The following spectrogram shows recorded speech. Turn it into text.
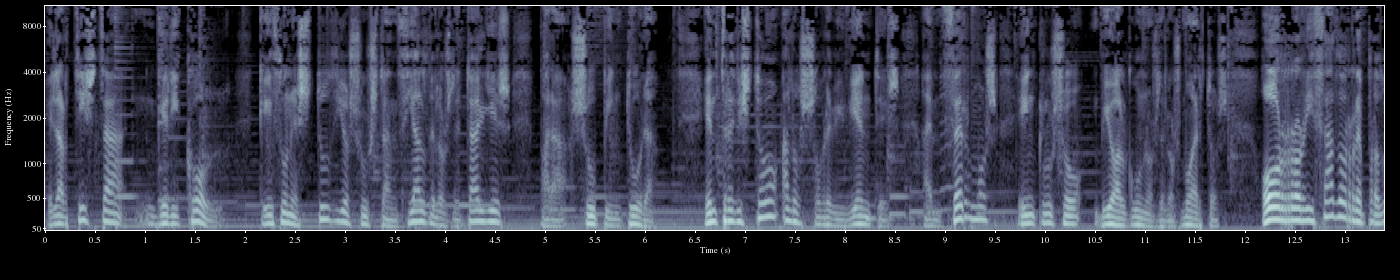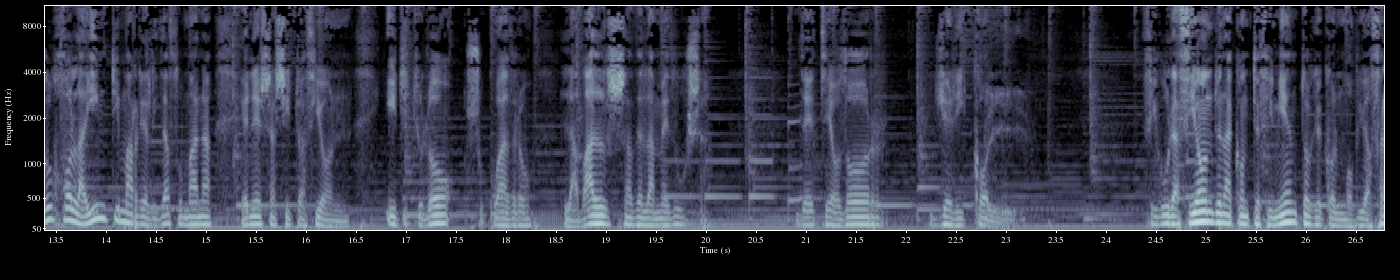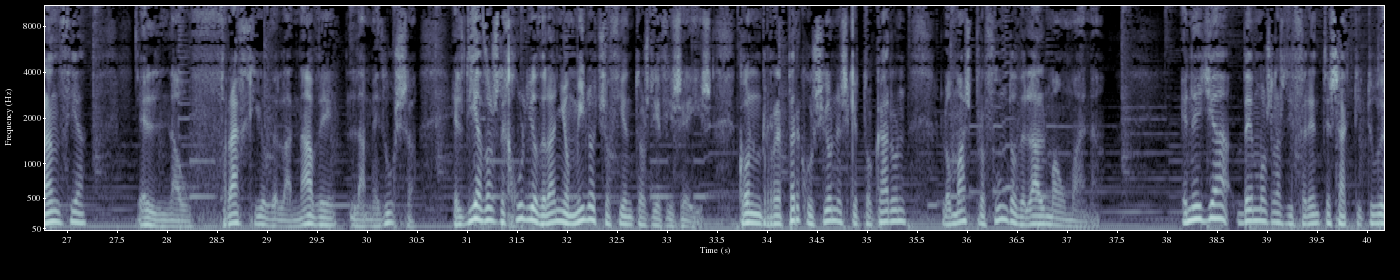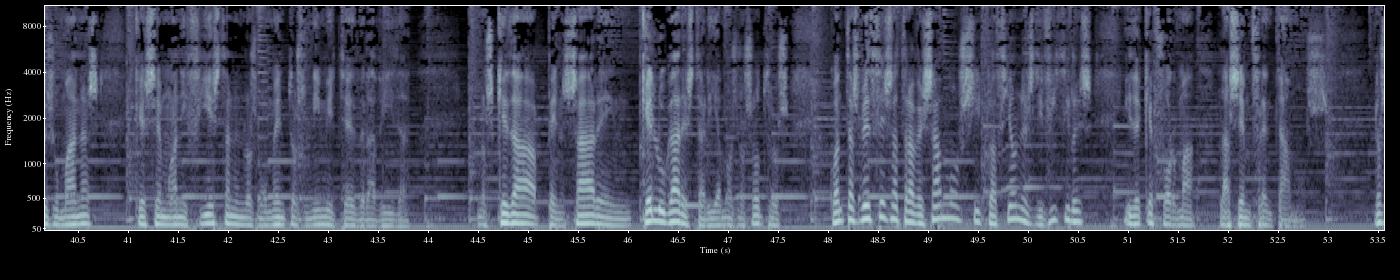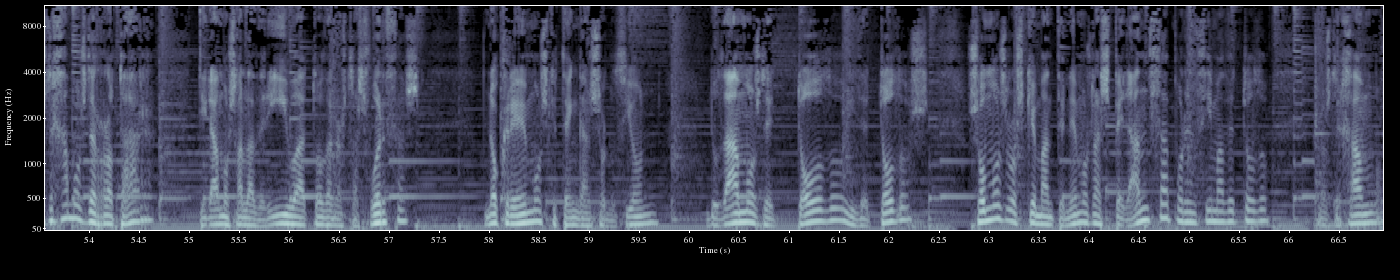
El artista Gericol que hizo un estudio sustancial de los detalles para su pintura. Entrevistó a los sobrevivientes, a enfermos e incluso vio a algunos de los muertos. Horrorizado reprodujo la íntima realidad humana en esa situación y tituló su cuadro La balsa de la medusa, de Theodore Jericol. Figuración de un acontecimiento que conmovió a Francia el naufragio de la nave La Medusa, el día 2 de julio del año 1816, con repercusiones que tocaron lo más profundo del alma humana. En ella vemos las diferentes actitudes humanas que se manifiestan en los momentos límite de la vida. Nos queda pensar en qué lugar estaríamos nosotros, cuántas veces atravesamos situaciones difíciles y de qué forma las enfrentamos. ¿Nos dejamos derrotar? ¿Tiramos a la deriva todas nuestras fuerzas? No creemos que tengan solución, dudamos de todo y de todos, somos los que mantenemos la esperanza por encima de todo, nos dejamos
